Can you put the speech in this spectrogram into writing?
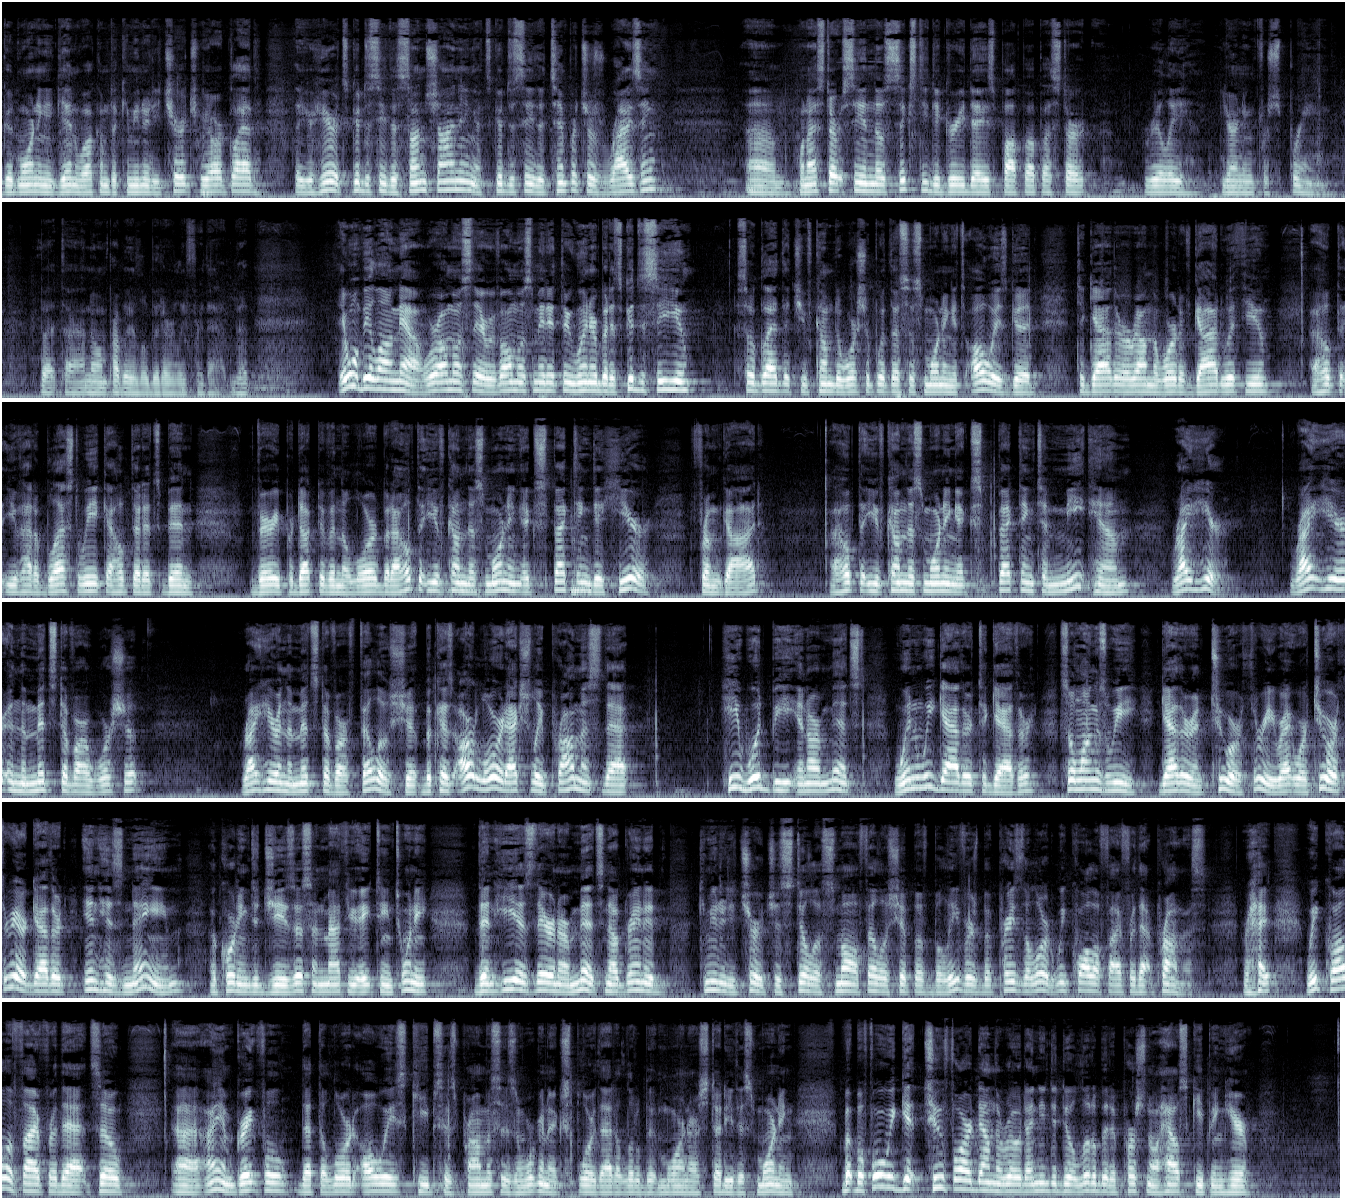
good morning again. Welcome to Community Church. We are glad that you're here. It's good to see the sun shining. It's good to see the temperatures rising. Um, when I start seeing those 60 degree days pop up, I start really yearning for spring. But uh, I know I'm probably a little bit early for that. But it won't be long now. We're almost there. We've almost made it through winter, but it's good to see you. So glad that you've come to worship with us this morning. It's always good to gather around the Word of God with you. I hope that you've had a blessed week. I hope that it's been very productive in the Lord. But I hope that you've come this morning expecting to hear from God. I hope that you've come this morning expecting to meet Him right here, right here in the midst of our worship, right here in the midst of our fellowship, because our Lord actually promised that He would be in our midst when we gather together, so long as we gather in two or three, right? Where two or three are gathered in His name, according to Jesus in Matthew 18 20 then He is there in our midst. Now, granted, Community Church is still a small fellowship of believers, but praise the Lord, we qualify for that promise, right? We qualify for that. So uh, I am grateful that the Lord always keeps His promises, and we're going to explore that a little bit more in our study this morning. But before we get too far down the road, I need to do a little bit of personal housekeeping here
